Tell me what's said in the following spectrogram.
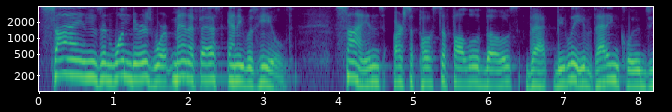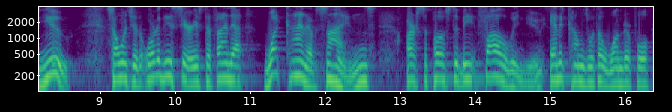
signs and wonders were manifest, and he was healed. Signs are supposed to follow those that believe. That includes you. So I want you to order these series to find out what kind of signs are supposed to be following you, and it comes with a wonderful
